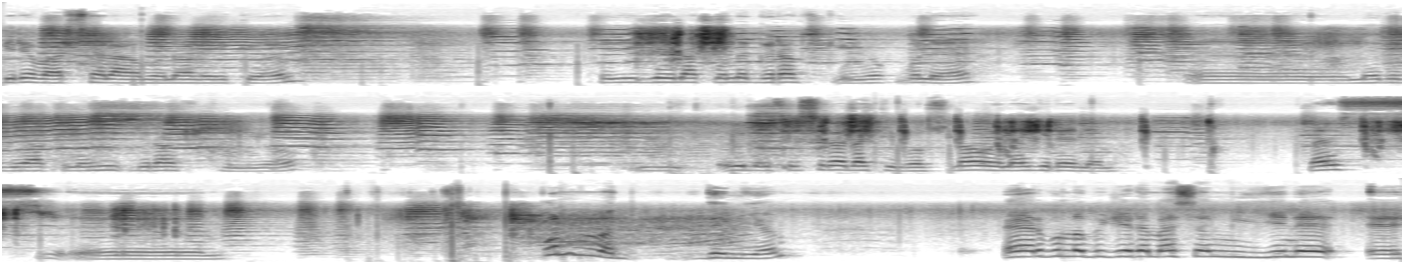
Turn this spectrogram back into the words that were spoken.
biri var. Selamun aleyküm. Geleceğin hakkında gram fikrim yok. Bu ne? Ee, ne dediği hakkında hiç gram fikrim yok. Hmm, Öyleyse sıradaki boss'la oyuna girelim. Ben eee, bununla deneyeyim. Eğer bununla beceremezsem yine e,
